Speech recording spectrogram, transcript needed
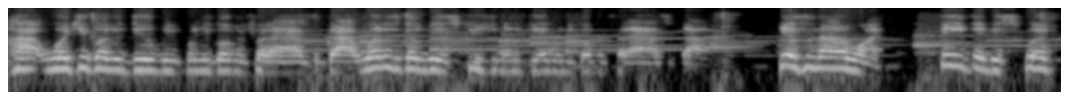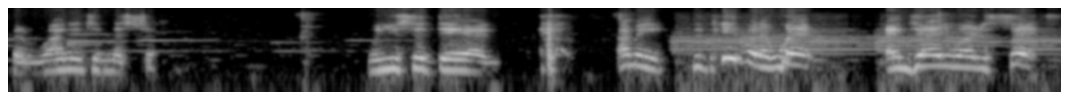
how, what you're going to do when you go before the eyes of God. What is going to be the excuse you're going to give when you go before the eyes of God? Here's another one. Feet that be swift and run into mischief. When you sit there and, I mean, the people that went on January the 6th,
